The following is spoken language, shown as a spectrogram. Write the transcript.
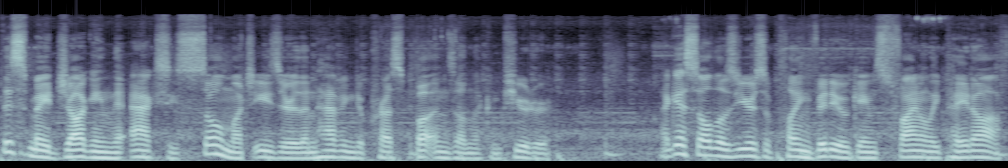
This made jogging the axes so much easier than having to press buttons on the computer. I guess all those years of playing video games finally paid off.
